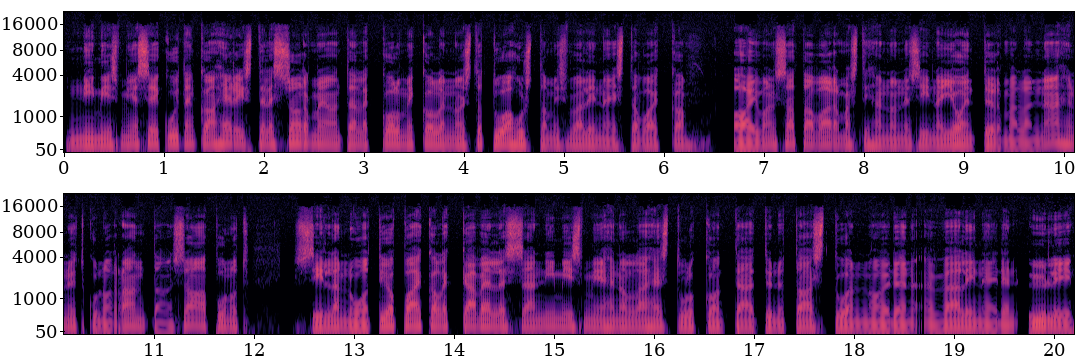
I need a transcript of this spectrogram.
Nimismies ei kuitenkaan heristele sormeaan tälle kolmikolle noista tuohustamisvälineistä, vaikka aivan sata varmasti hän on ne siinä joen törmällä nähnyt, kun on rantaan saapunut, sillä nuotiopaikalle kävellessään nimismiehen on lähestulkoon täytynyt astua noiden välineiden yli,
